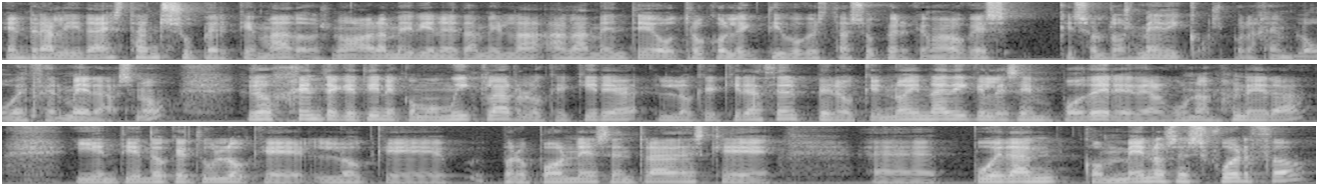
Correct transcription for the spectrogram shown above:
en realidad están súper quemados. ¿no? Ahora me viene también a la mente otro colectivo que está súper quemado, que, es, que son los médicos, por ejemplo, o enfermeras. ¿no? Son gente que tiene como muy claro lo que, quiere, lo que quiere hacer, pero que no hay nadie que les empodere de alguna manera y entiendo que tú lo que, lo que propones es que eh, puedan con menos esfuerzo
